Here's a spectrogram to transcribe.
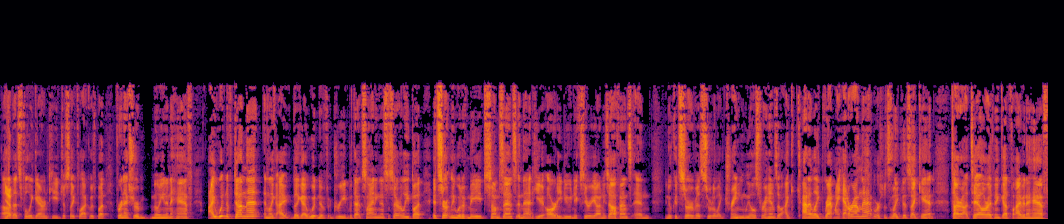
uh, Yep. that's fully guaranteed, just like Flacco's. But for an extra million and a half, I wouldn't have done that, and like I like I wouldn't have agreed with that signing necessarily. But it certainly would have made some sense in that he already knew Nick Sirianni's offense, and you know could serve as sort of like training wheels for him. So I kind of like wrap my head around that. Where it's like this, I can't. Tyrod Taylor, I think, got five and a half.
